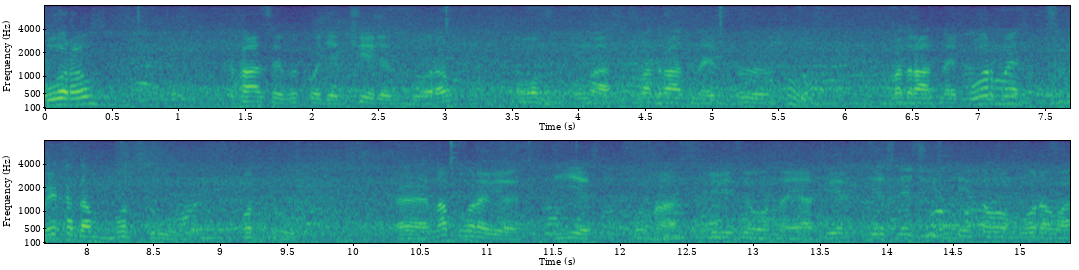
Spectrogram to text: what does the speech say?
боров. Газы выходят через боров. Он у нас квадратной, э, ну, квадратной формы с выходом под круг. Под круг. Э, На борове есть у нас ревизионное отверстие для чистки этого борова.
